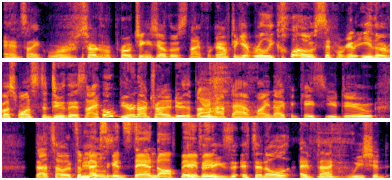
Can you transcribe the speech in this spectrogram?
And it's like we're sort of approaching each other with this knife. We're gonna have to get really close if we're gonna either of us wants to do this. And I hope you're not trying to do that, but I have to have my knife in case you do. That's how it it's a mexican standoff It's, baby it's an old. In fact, we should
